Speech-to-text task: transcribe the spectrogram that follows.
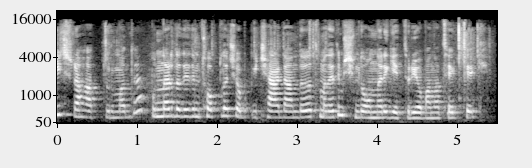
hiç rahat durmadı. Bunları da dedim topla çabuk içeriden dağıtma dedim. Şimdi onları getiriyor bana tek tek.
